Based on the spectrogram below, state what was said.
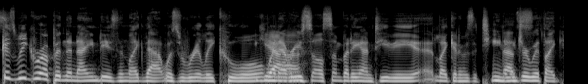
because we grew up in the 90s and like that was really cool. Yeah. Whenever you saw somebody on TV, like and it was a teenager That's- with like,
